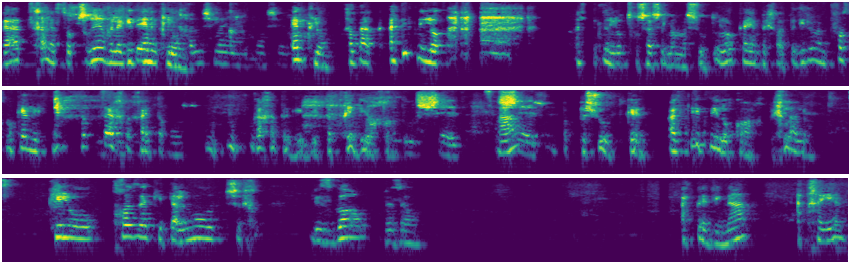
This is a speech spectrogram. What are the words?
ואת צריכה לעשות שריר ולהגיד אין כלום. אין כלום, חזק, אל תתני לו, אל תתני לו תחושה של ממשות, הוא לא קיים בכלל. תגידי לו, תפוס מקל, נפצח לך את הראש. ככה תגידי, תפחידי אותו. אה? פשוט, כן. אל תתני לו כוח, בכלל לא. כאילו, חוזק, התעלמות, לסגור, וזהו. את מבינה? את חייבת.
